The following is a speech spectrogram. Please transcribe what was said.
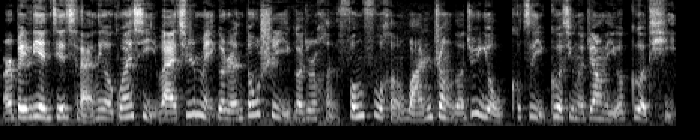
而被链接起来那个关系以外，其实每个人都是一个就是很丰富、很完整的，就有自己个性的这样的一个个体。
